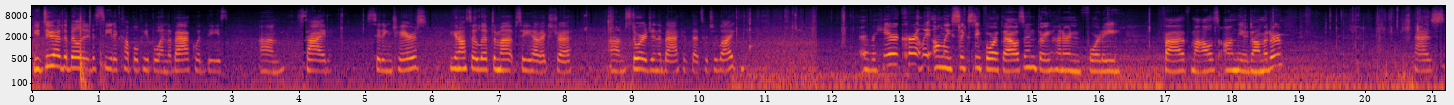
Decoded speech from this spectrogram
You do have the ability to seat a couple people in the back with these um, side sitting chairs. You can also lift them up so you have extra um, storage in the back if that's what you like over here currently only 64,345 miles on the odometer. Has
